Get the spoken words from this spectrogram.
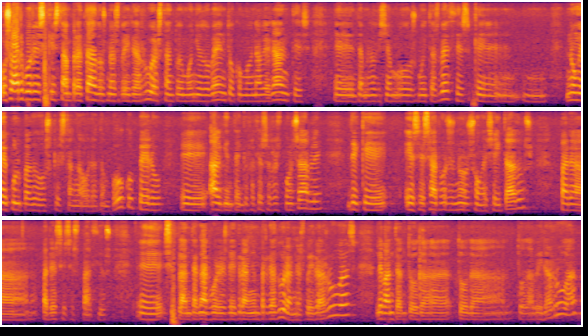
Os árbores que están pratados nas beiras rúas, tanto en Moño do Vento como en Navegantes, eh, tamén o dixemos moitas veces, que mm, non é culpa dos que están agora tampouco, pero eh, alguén ten que facerse responsable de que eses árbores non son axeitados para, para eses espacios. Eh, se plantan árbores de gran envergadura nas beiras rúas, levantan toda, toda, toda a beira rúa,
